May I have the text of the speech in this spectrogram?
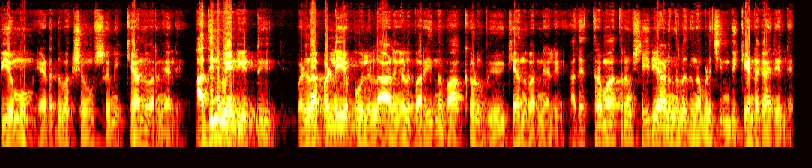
പി എമ്മും ഇടതുപക്ഷവും ശ്രമിക്കുക എന്ന് പറഞ്ഞാൽ അതിനു വേണ്ടിയിട്ട് വെള്ളാപ്പള്ളിയെ പോലുള്ള ആളുകൾ പറയുന്ന വാക്കുകൾ ഉപയോഗിക്കുക എന്ന് പറഞ്ഞാൽ അത് എത്രമാത്രം ശരിയാണെന്നുള്ളത് നമ്മൾ ചിന്തിക്കേണ്ട കാര്യമല്ലേ?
